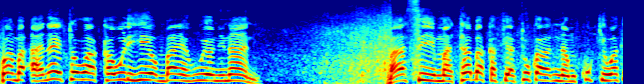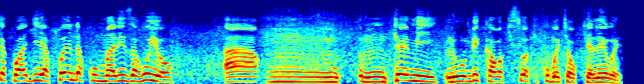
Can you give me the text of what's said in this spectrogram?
kwamba anayetoa kauli hiyo mbaya huyo ni nani? Basi Mataba akafyatuka na mkuki wake kwa ajili ya kwenda kummaliza huyo a, m, mtemi Luhumbika wa kisiwa kikubwa cha Ukelewe,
